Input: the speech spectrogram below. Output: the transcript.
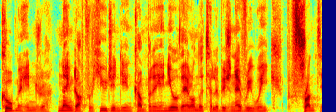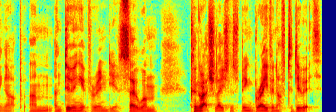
called Mahindra, named after a huge Indian company, and you're there on the television every week, fronting up um, and doing it for India. So, um, congratulations for being brave enough to do it.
